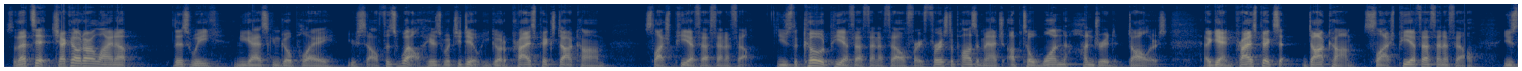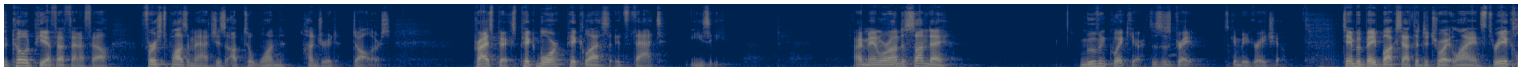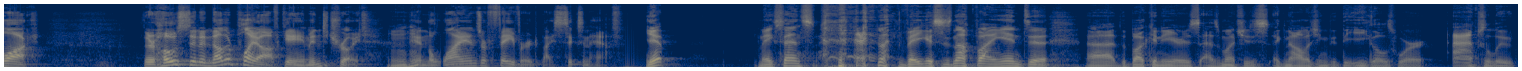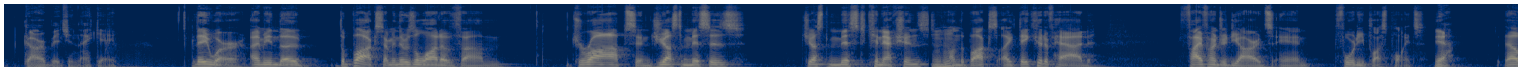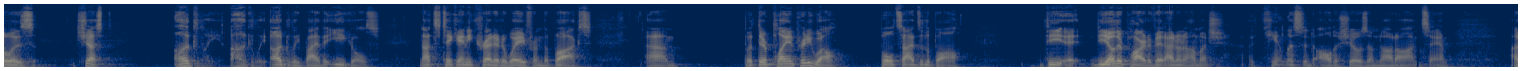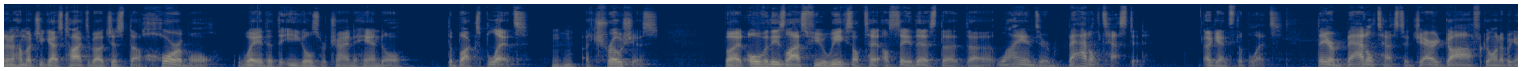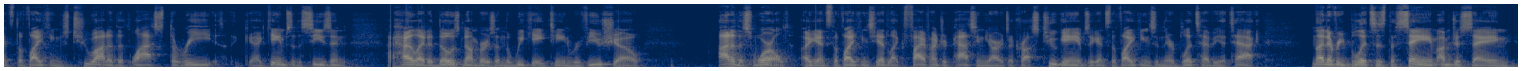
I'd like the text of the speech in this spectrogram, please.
So that's it. Check out our lineup this week, and you guys can go play yourself as well. Here's what you do. You go to prizepicks.com slash PFFNFL. Use the code PFFNFL for a first deposit match up to $100. Again, prizepicks.com slash PFFNFL. Use the code PFFNFL. First deposit match is up to $100. Prize Picks. Pick more, pick less. It's that easy. All right, man, we're on to Sunday. Moving quick here. This is great. It's going to be a great show. Tampa Bay Bucks at the Detroit Lions, 3 o'clock. They're hosting another playoff game in Detroit, mm-hmm. and the Lions are favored by six and a half. Yep. Makes sense. like Vegas is not buying into uh, the Buccaneers as much as acknowledging that the Eagles were absolute garbage in that game. They were. I mean, the the Bucks. I mean, there was a lot of um, drops and just misses, just missed connections on the Bucks. Like they could have had 500 yards and 40 plus points. Yeah. That was just ugly, ugly, ugly by the Eagles. Not to take any credit away from the Bucks, um, but they're playing pretty well, both sides of the ball. the The other part of it, I don't know how much. I can't listen to all the shows I'm not on, Sam. I don't know how much you guys talked about just the horrible way that the Eagles were trying to handle the Bucks blitz. Atrocious. But over these last few weeks, I'll, t- I'll say this: the the Lions are battle tested against the blitz. They are battle tested. Jared Goff going up against the Vikings, two out of the last three uh, games of the season. I highlighted those numbers on the Week 18 review show. Out of this world against the Vikings. He had like 500 passing yards across two games against the Vikings in their blitz heavy attack. Not every blitz is the same. I'm just saying,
